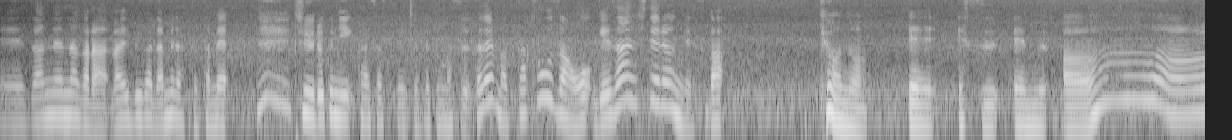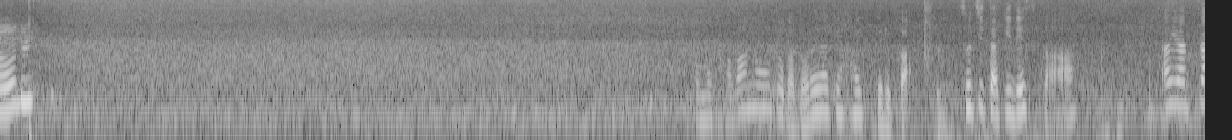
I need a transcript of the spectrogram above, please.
えー残念ながらライブがダメだったため 収録に変えさせていただきます。ただいま高尾山を下山してるんですが今日の ASMR この川の音がどれだけ入ってるか。そっち滝ですか？あやった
